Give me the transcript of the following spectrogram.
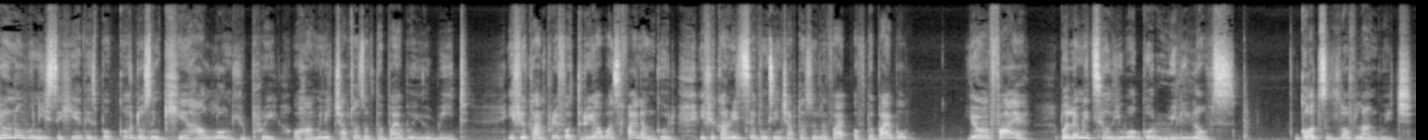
don't know who needs to hear this, but God doesn't care how long you pray or how many chapters of the Bible you read. If you can pray for three hours, fine and good. If you can read 17 chapters of the, of the Bible, you're on fire. But let me tell you what God really loves God's love language.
